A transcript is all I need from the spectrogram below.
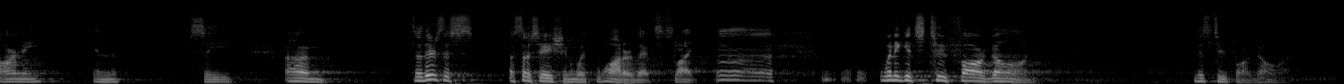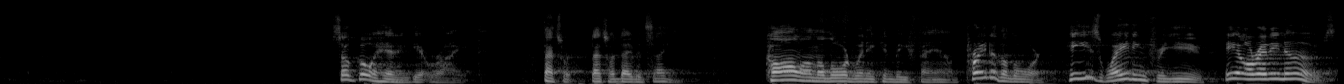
army in the sea. Um, so there's this association with water that's like, uh, when it gets too far gone, it's too far gone. So go ahead and get right. That's what, that's what David's saying. Call on the Lord when he can be found. Pray to the Lord. He's waiting for you. He already knows.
